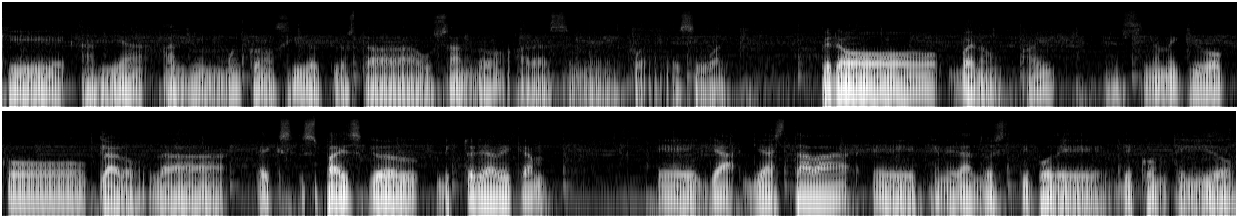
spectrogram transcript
que había alguien muy conocido que lo estaba usando. Ahora se me fue, es igual. Pero bueno, si no me equivoco, claro, la ex Spice Girl Victoria Beckham eh, ya, ya estaba eh, generando este tipo de, contenido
